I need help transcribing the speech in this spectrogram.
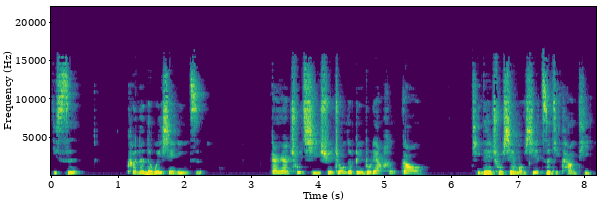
第四，可能的危险因子：感染初期血中的病毒量很高，体内出现某些自体抗体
